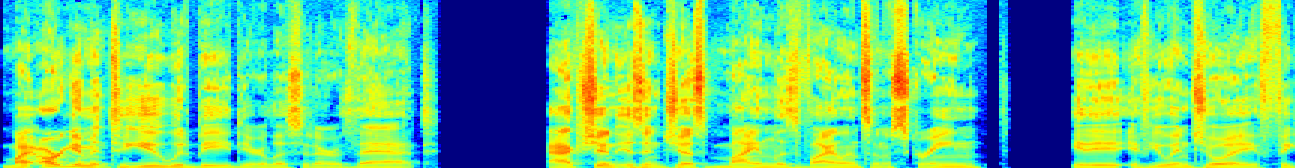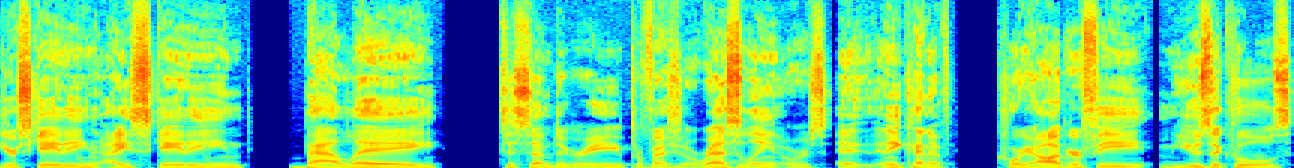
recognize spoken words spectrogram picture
my argument to you would be, dear listener, that action isn't just mindless violence on a screen. It if you enjoy figure skating, ice skating, ballet, to some degree, professional wrestling, or any kind of choreography, musicals,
